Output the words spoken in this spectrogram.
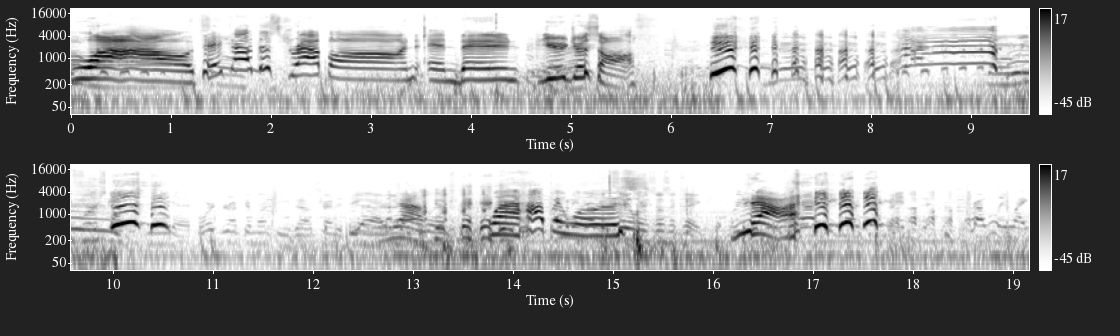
Wow. Take out the strap on and then you're just off. So when we first got the scooter, Four drunken monkeys out trying to dig Yeah. Yeah. What happened was does it take? yeah. probably like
